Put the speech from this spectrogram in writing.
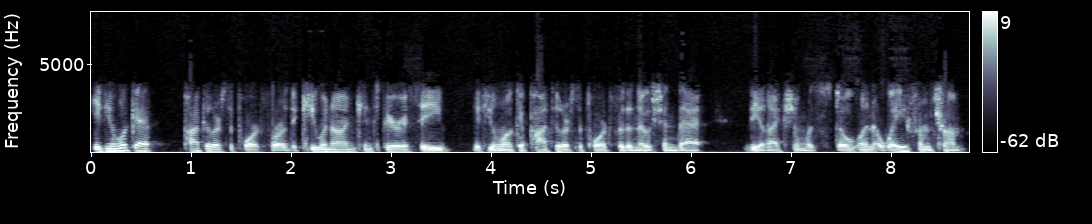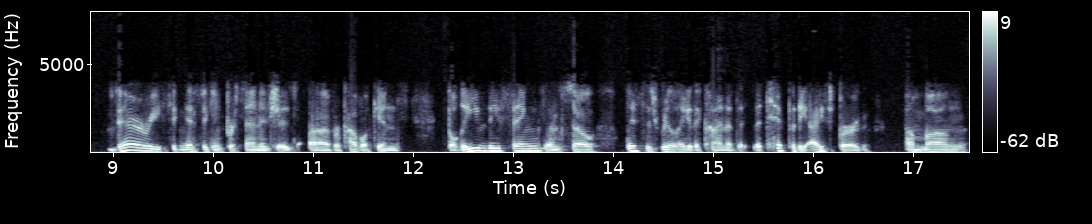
if you look at popular support for the QAnon conspiracy, if you look at popular support for the notion that the election was stolen away from Trump, very significant percentages of Republicans believe these things. And so this is really the kind of the, the tip of the iceberg among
